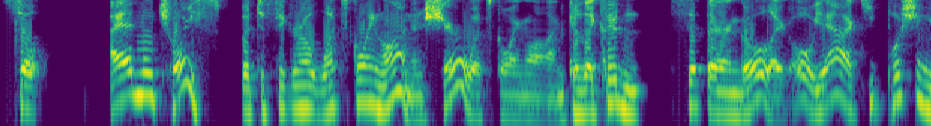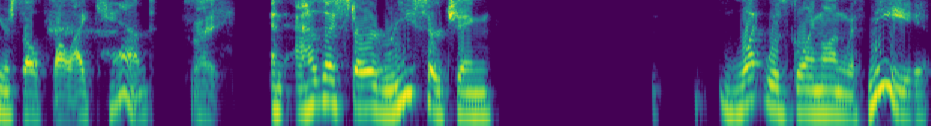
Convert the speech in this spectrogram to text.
So i had no choice but to figure out what's going on and share what's going on because i couldn't sit there and go like oh yeah keep pushing yourself while i can't. Right and as I started researching what was going on with me,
